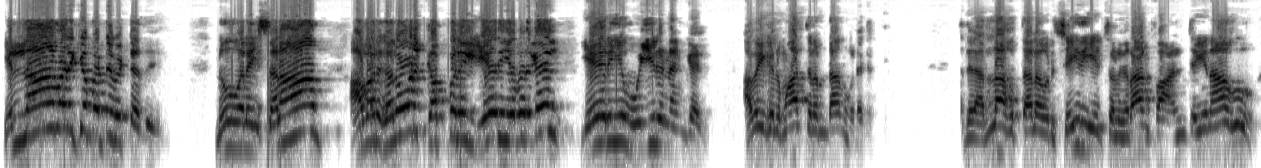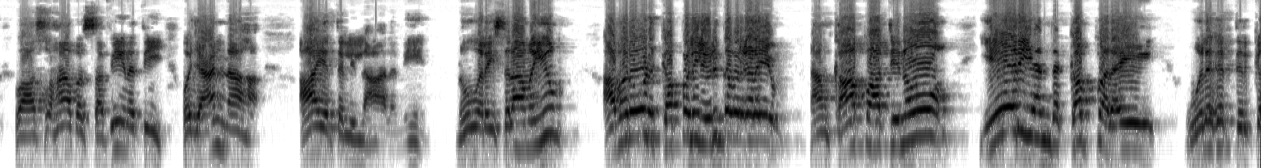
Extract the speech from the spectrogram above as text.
எல்லாம் அழிக்கப்பட்டு விட்டது. நூஹ் அலை அவர்களோடு கப்பலில் ஏறியவர்கள் ஏறிய உயிரினங்கள். அவைகள் மாத்திரம்தான் உலகத்தில். அதில் அல்லாஹால ஒரு செய்தியை சொல்கிறான் ஆயத்தலில் ஆலமீன். நூவரை இஸ்லாமையும் அவரோடு கப்பலில் இருந்தவர்களையும் நாம் காப்பாற்றினோம். ஏறி அந்த கப்பலை உலகத்திற்கு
